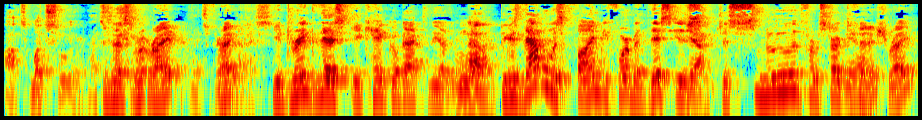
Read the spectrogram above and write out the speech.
Wow, it's much smoother. That's, That's sure. right. That's very right? nice. You drink this, you can't go back to the other one. No. Because that one was fine before, but this is yeah. just smooth from start to yeah. finish, right?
